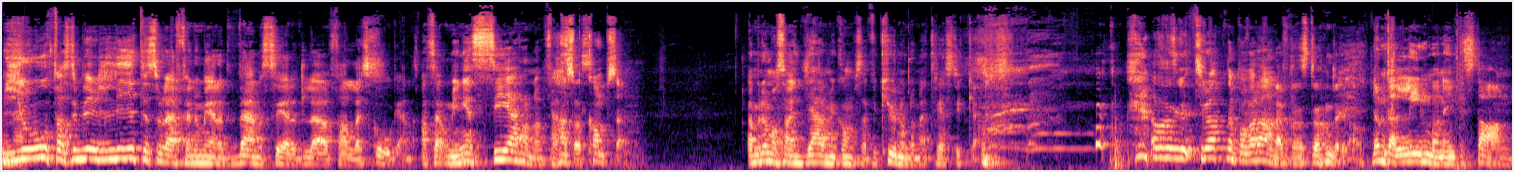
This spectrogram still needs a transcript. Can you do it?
Jo, fast det blir lite som det här fenomenet Vem ser ett löv falla i skogen? Alltså om ingen ser honom Hans festa... kompisar. Ja men då måste han ha en jävla mycket kompisar, för kul om de är tre stycken. alltså de skulle tröttna på varandra efter en stund liksom. De tar limon in till stan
